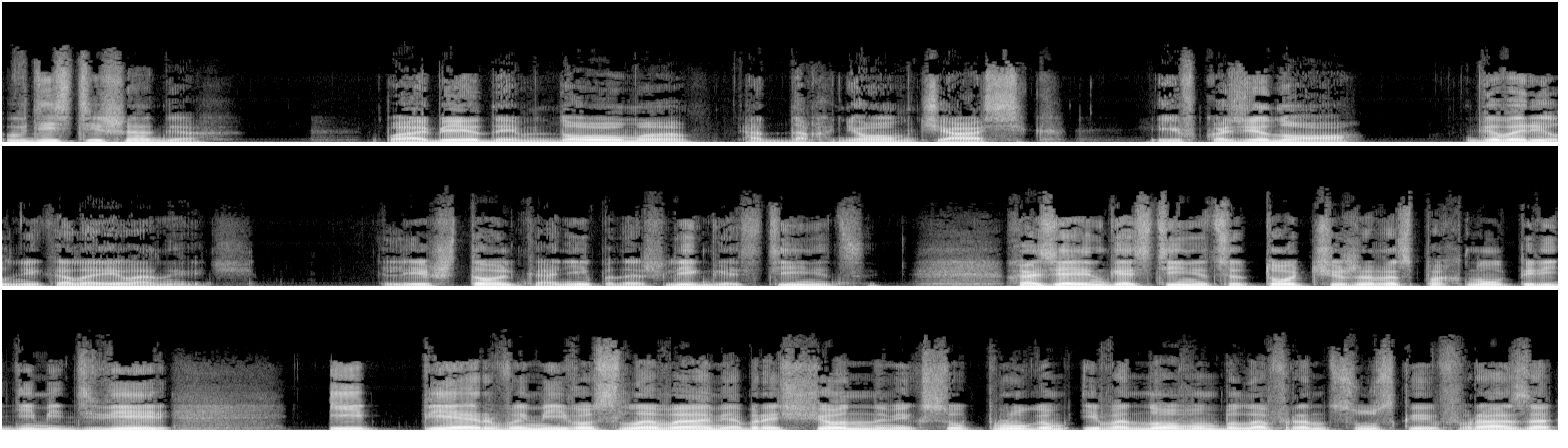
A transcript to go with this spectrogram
в десяти шагах. «Пообедаем дома, Отдохнем часик и в казино, — говорил Николай Иванович. Лишь только они подошли к гостинице, хозяин гостиницы тотчас же распахнул перед ними дверь, и первыми его словами, обращенными к супругам Ивановым, была французская фраза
